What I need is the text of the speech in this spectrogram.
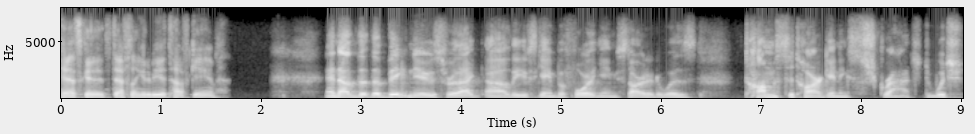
yeah, it's, gonna, it's definitely going to be a tough game. And now the, the big news for that uh, Leafs game before the game started was Thomas Tatar getting scratched, which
